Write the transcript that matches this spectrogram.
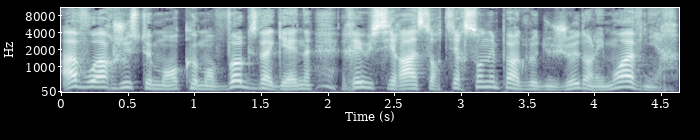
À voir justement comment Volkswagen réussira à sortir son épingle du jeu dans les mois à venir.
